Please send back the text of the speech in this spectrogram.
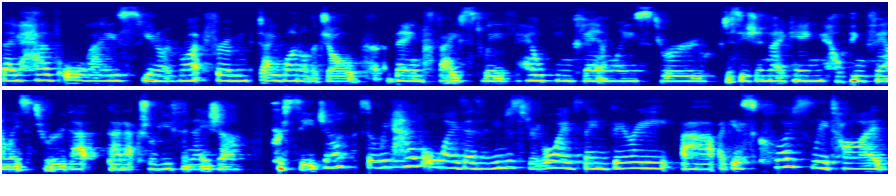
They have always, you know, right from day one on the job, being faced with helping families through decision making, helping families through that that actual euthanasia procedure. So we have always, as an industry, always been very, uh, I guess, closely tied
